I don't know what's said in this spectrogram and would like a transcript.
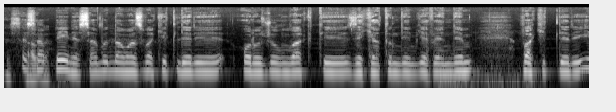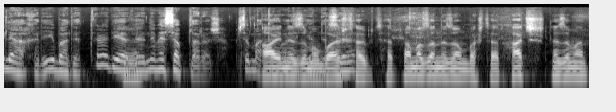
Hesabı. Hesap neyin hesabı? Namaz vakitleri, orucun vakti, zekatın diyeyim ki efendim vakitleri, ilahiri ibadetler ve diğer evet. efendim hesaplar hocam. İşte Ay ne zaman başlar biter? Ramazan ne zaman başlar? Haç ne zaman?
